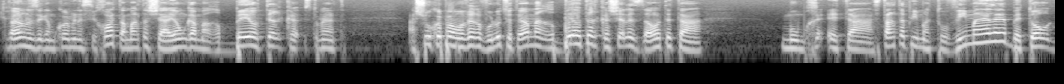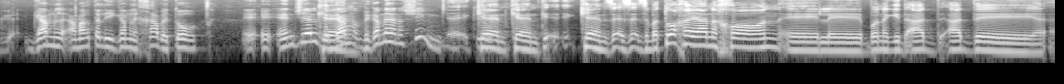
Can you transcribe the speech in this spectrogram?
קיבלנו לזה גם כל מיני שיחות, אמרת שהיום גם הרבה יותר, זאת אומרת, השוק כל פעם עובר אבולוציות, היום הרבה יותר קשה לזהות את, המומח... את הסטארט-אפים הטובים האלה, בתור, גם, אמרת לי, גם לך, בתור אנג'ל, כן. וגם, וגם לאנשים. אה, כן, כן, כן, זה, זה, זה בטוח היה נכון, אה, בוא נגיד עד, עד, אה,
